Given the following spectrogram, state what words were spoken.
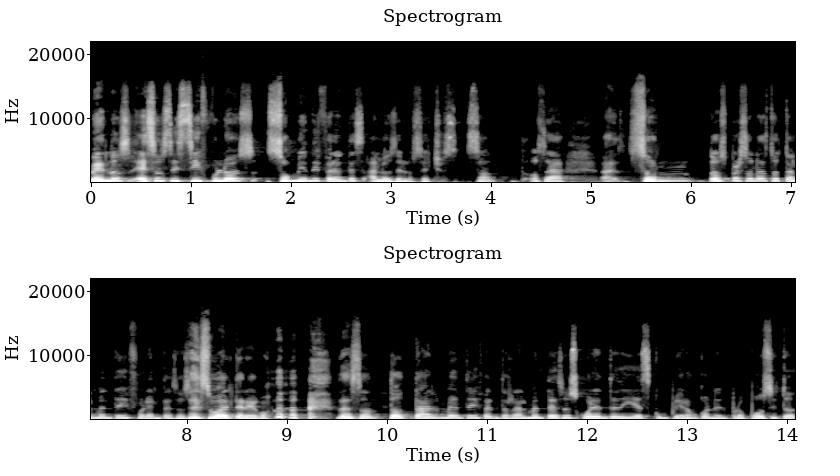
ven los, esos discípulos son bien diferentes a los de los hechos. Son, o sea, ah, son dos personas totalmente diferentes, o sea, su alter ego. o sea, son totalmente diferentes. Realmente esos 40 días cumplieron con el propósito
